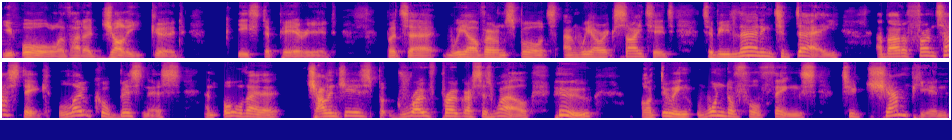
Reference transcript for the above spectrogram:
you all have had a jolly good Easter period. But uh, we are Verulam Sports, and we are excited to be learning today about a fantastic local business and all their challenges, but growth progress as well, who are doing wonderful things to champion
